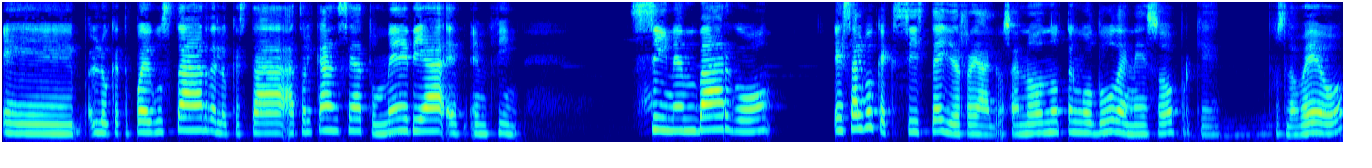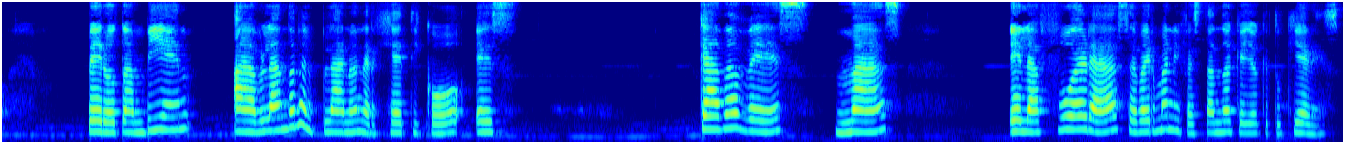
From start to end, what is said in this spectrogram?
eh, lo que te puede gustar, de lo que está a tu alcance, a tu media, en fin. Sin embargo, es algo que existe y es real, o sea, no, no tengo duda en eso porque pues lo veo, pero también hablando en el plano energético, es cada vez más el afuera se va a ir manifestando aquello que tú quieres.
